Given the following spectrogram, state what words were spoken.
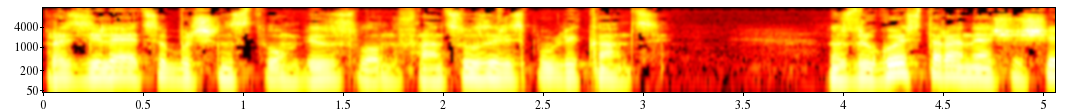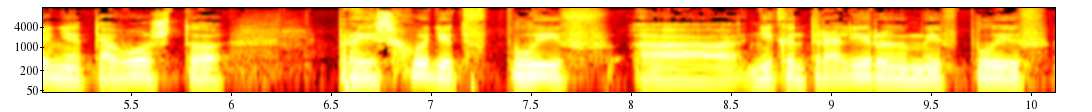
разделяется большинством, безусловно, французы-республиканцы. Но, с другой стороны, ощущение того, что происходит вплыв, неконтролируемый вплыв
